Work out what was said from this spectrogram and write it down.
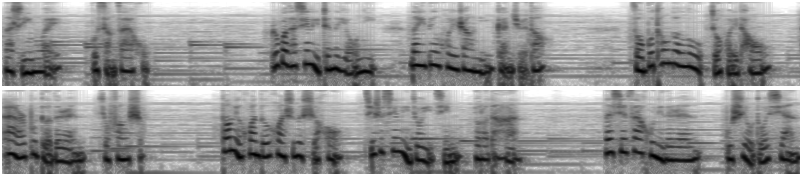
那是因为不想在乎。”如果他心里真的有你，那一定会让你感觉到，走不通的路就回头，爱而不得的人就放手。当你患得患失的时候，其实心里就已经有了答案。那些在乎你的人，不是有多闲，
